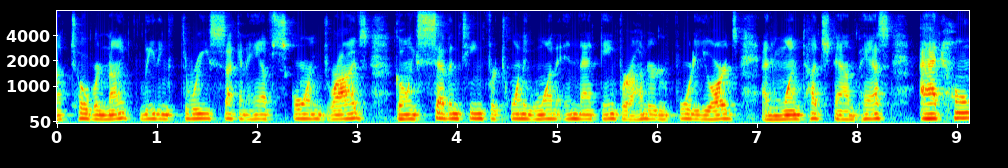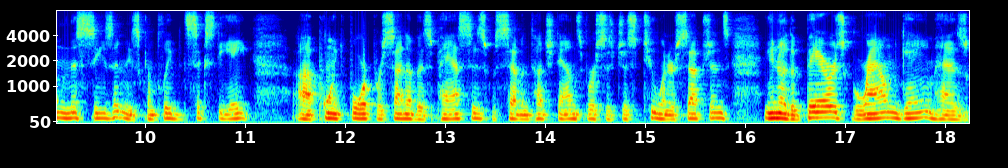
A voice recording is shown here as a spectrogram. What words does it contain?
October 9th, leading three second half scoring drives, going 17 for 21 in that game for 140 yards and one touchdown pass. At home this season, he's completed 68. Uh, 0.4% of his passes with seven touchdowns versus just two interceptions. You know, the Bears' ground game has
